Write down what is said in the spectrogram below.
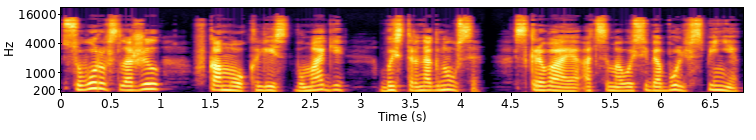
Суворов сложил в комок лист бумаги, быстро нагнулся, скрывая от самого себя боль в спине,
